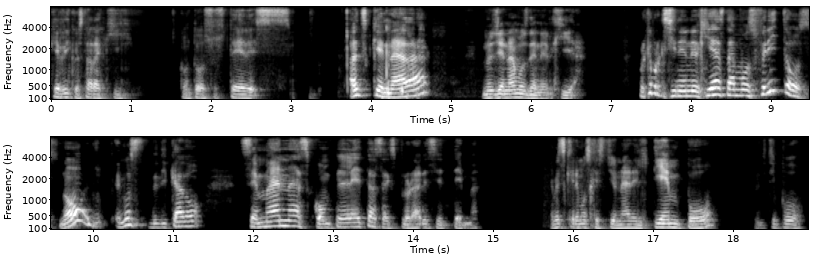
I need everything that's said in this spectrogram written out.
Qué rico estar aquí con todos ustedes. Antes que nada, nos llenamos de energía. ¿Por qué? Porque sin energía estamos fritos, ¿no? Hemos dedicado semanas completas a explorar ese tema. A veces queremos gestionar el tiempo. El tiempo,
